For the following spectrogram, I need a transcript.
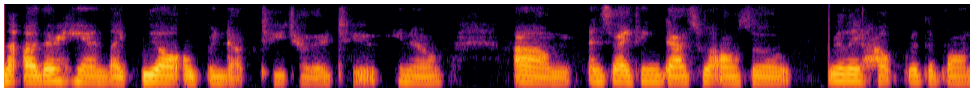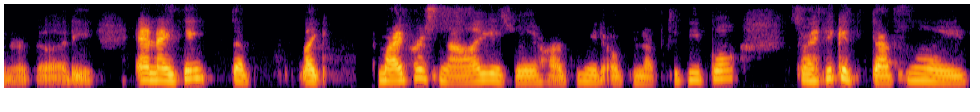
the other hand, like we all opened up to each other too, you know. Um, and so I think that's what also really helped with the vulnerability. And I think the like my personality is really hard for me to open up to people. So I think it's definitely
